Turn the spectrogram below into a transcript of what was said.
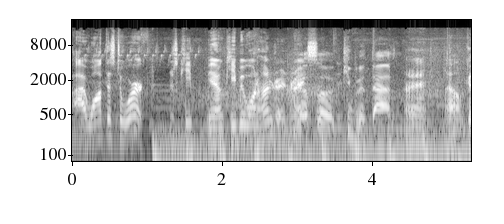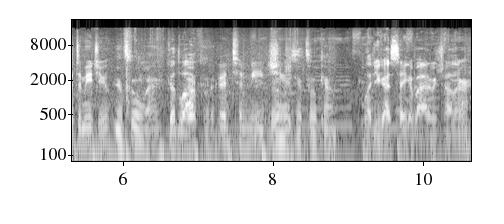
I want this to work. Just keep, you know, keep it 100, right? Yes, sir. Keep it a thousand. All right. Well, good to meet you. You too, man. Good luck. Definitely. Good to meet you. Good to meet you too, Kim. Let you guys say goodbye to each other.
